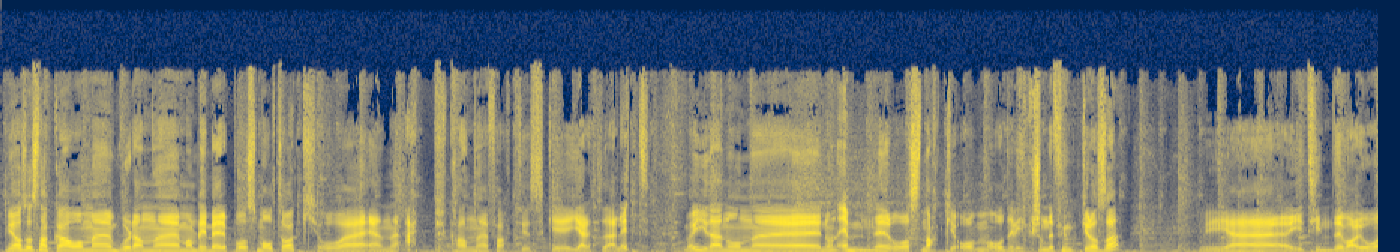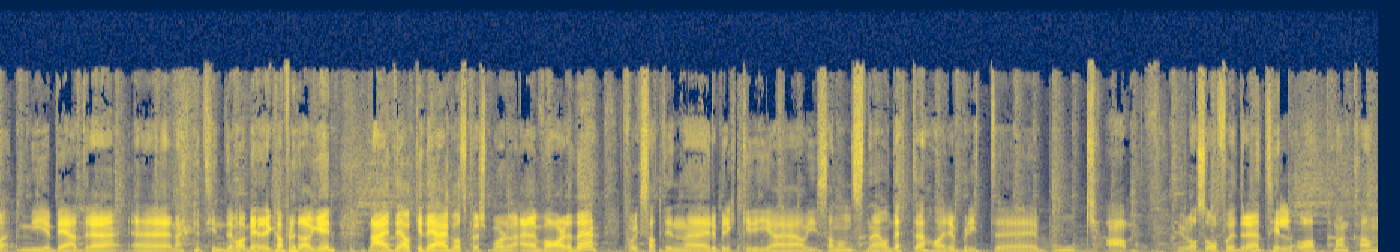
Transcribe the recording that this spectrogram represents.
Vi har også snakka om eh, hvordan eh, man blir bedre på smalltalk, og en app kan eh, faktisk eh, hjelpe deg litt med å gi deg noen, eh, noen emner å snakke om, og det virker som det funker også. Vi, eh, Tinder var jo mye bedre Nei, Tinder var bedre i gamle dager. Nei, det er ikke det. er et godt spørsmål. Var det det? Folk satte inn rubrikker i avisannonsene, og dette har det blitt bok av. Vi vil også oppfordre til at man kan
